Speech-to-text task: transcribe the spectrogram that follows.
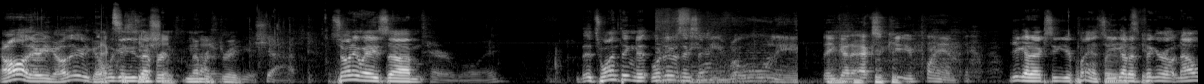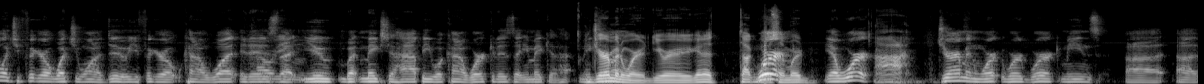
oh, there you go, there you go. We're gonna use that for number Thought it was gonna three. be a shot. So, anyways, um, Terrible, eh? it's one thing that what was I saying? They got to execute your plan. You got to execute your plan. So you got to figure out now. Once you figure out what you want to do, you figure out kind of what it is How is that you- you what makes you happy, what kind of work it is that you make it. Ha- makes you German happy. word. You were you're gonna talk about Work. some word. Yeah, work. Ah, German word, word work means uh, uh,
